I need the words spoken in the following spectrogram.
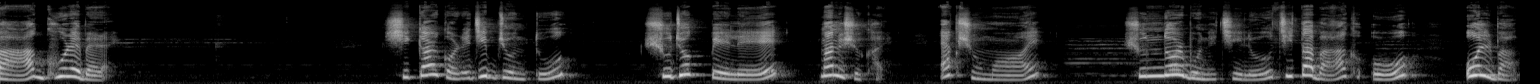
বাঘ ঘুরে বেড়ায়। শিকার করে জীবজন্তু, সুযোগ পেলে মানুষও খায়। এক সময় সুন্দরবনে ছিল চিতাবাঘ ও ওলবাঘ,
